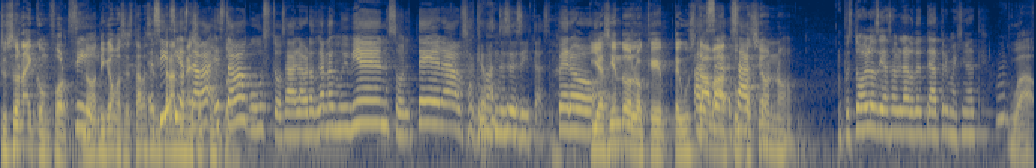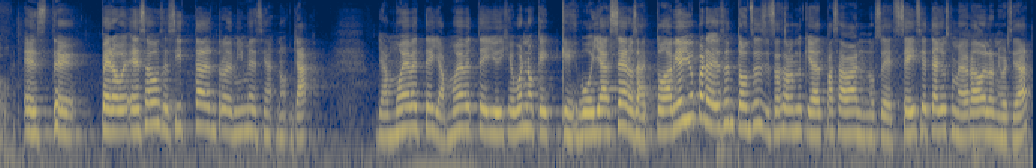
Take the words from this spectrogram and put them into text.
Tu zona de confort, Sí. ¿no? Digamos, estabas entrando sí, en estaba, ese punto. estaba a gusto, o sea, la verdad ganas muy bien, soltera, o sea, ¿qué más necesitas? Pero... Y haciendo lo que te gustaba, tu exacto. pasión, ¿no? Pues todos los días hablar de teatro, imagínate. Wow. Este, pero esa vocecita dentro de mí me decía, no, ya, ya muévete, ya muévete. Y yo dije, bueno, ¿qué, qué voy a hacer? O sea, todavía yo para ese entonces, estás hablando que ya pasaban, no sé, 6, 7 años que me había graduado de la universidad,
